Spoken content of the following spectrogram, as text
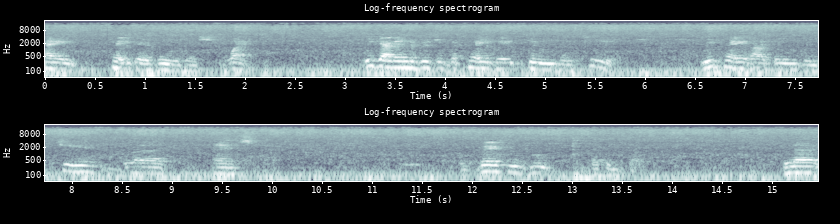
pay pay their dues in sweat. We got individuals that pay their dues in tears. We paid our dues in tears, blood, and sweat. Very few groups that can say blood,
